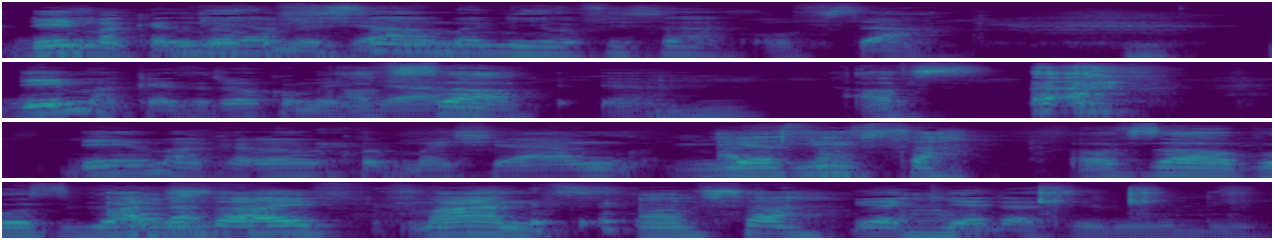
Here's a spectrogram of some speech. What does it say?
Dem ni akaweza maisha yangu. ofisa? Ofisa. Dem akaweza toka maisha yangu. Yeah. Dem akatoka kwa maisha yangu. Yes, afisa. Afisa wa post gani? Hata five months Afisa. pia akienda sirudi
